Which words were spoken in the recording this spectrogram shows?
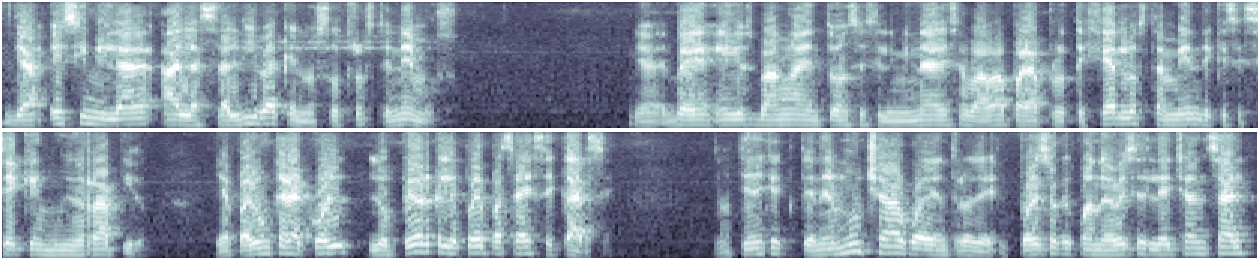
ya es similar a la saliva que nosotros tenemos. ¿Ya? Ellos van a entonces eliminar esa baba para protegerlos también de que se sequen muy rápido. Ya para un caracol lo peor que le puede pasar es secarse. ¿no? Tiene que tener mucha agua dentro de él. Por eso que cuando a veces le echan sal,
